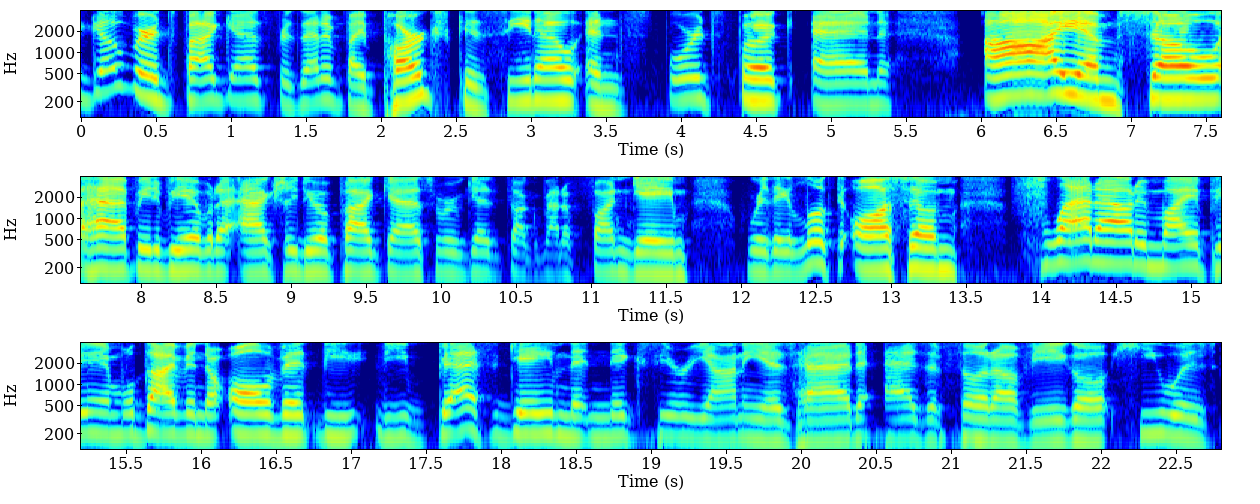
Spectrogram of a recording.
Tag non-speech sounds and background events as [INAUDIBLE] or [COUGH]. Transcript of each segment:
The Go Birds podcast presented by Parx Casino and Sportsbook. And I am so happy to be able to actually do a podcast where we get to talk about a fun game where they looked awesome. Flat out, in my opinion, we'll dive into all of it. The the best game that Nick Sirianni has had as a Philadelphia Eagle. He was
